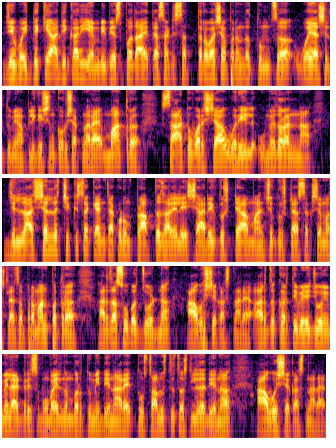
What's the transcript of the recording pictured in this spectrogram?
जे वैद्यकीय अधिकारी एम बी बी एस पद आहे त्यासाठी सत्तर वर्षापर्यंत तुमचं वय असेल तुम्ही ॲप्लिकेशन करू शकणार आहे. मात्र साठ वर्षावरील उमेदवारांना जिल्हा शल्य चिकित्सक यांच्याकडून प्राप्त झालेले शारीरिकदृष्ट्या मानसिकदृष्ट्या सक्षम असल्याचं प्रमाणपत्र अर्जासोबत जोडणं आवश्यक असणार आहे. अर्ज करतेवेळी जो ईमेल ॲड्रेस मोबाईल नंबर तुम्ही देणार आहे तो चालूस्थित असलेला देणं आवश्यक असणार आहे.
